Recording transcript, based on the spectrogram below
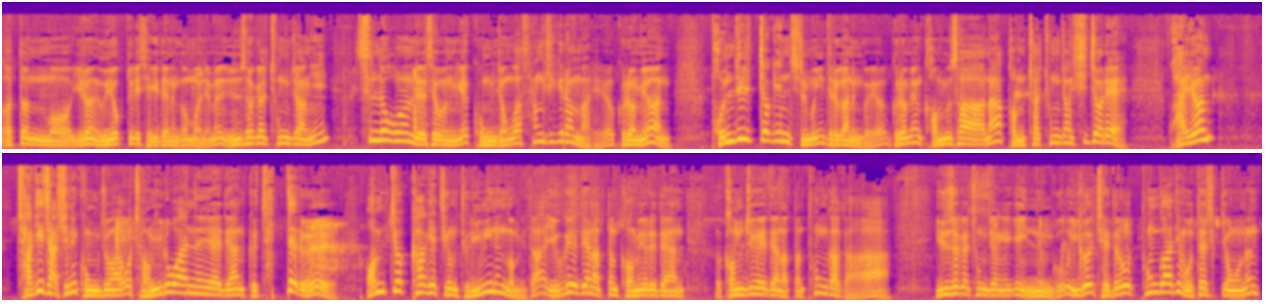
어떤 뭐 이런 의혹들이 제기되는 건 뭐냐면 윤석열 총장이 슬로건을 내세우는 게 공정과 상식이란 말이에요. 그러면 본질적인 질문이 들어가는 거예요. 그러면 검사나 검찰총장 시절에 과연 자기 자신이 공정하고 정의로웠느냐에 대한 그 잣대를 엄격하게 지금 들이미는 겁니다. 이거에 대한 어떤 검열에 대한 검증에 대한 어떤 통과가 윤석열 총장에게 있는 거고 이걸 제대로 통과하지 못했을 경우는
